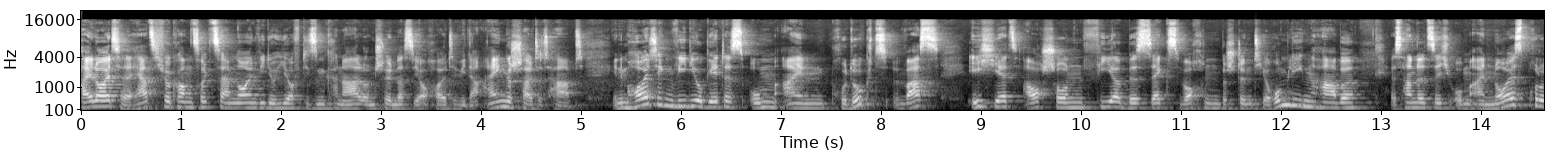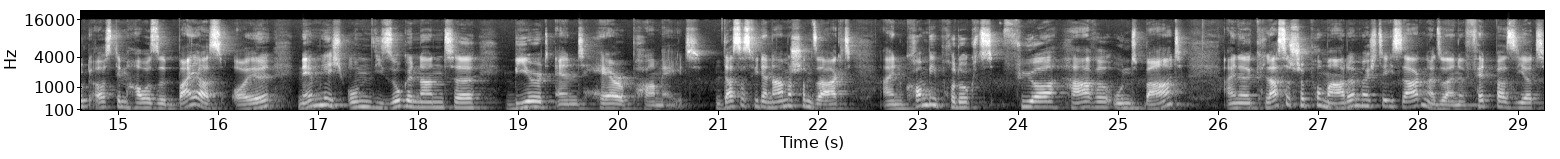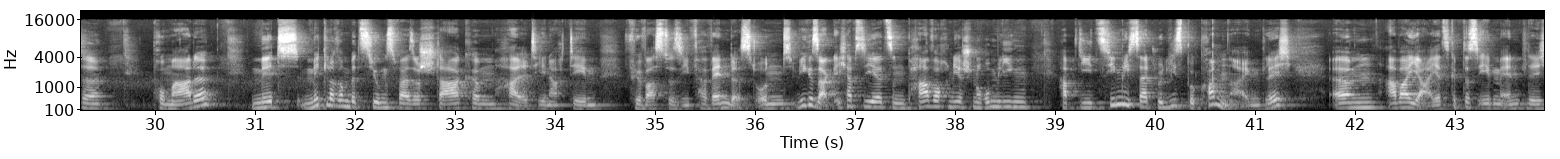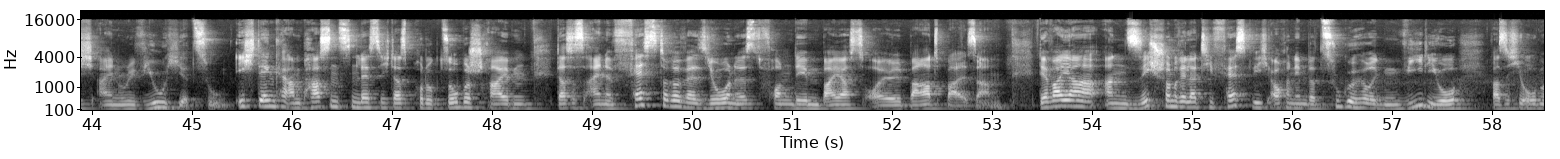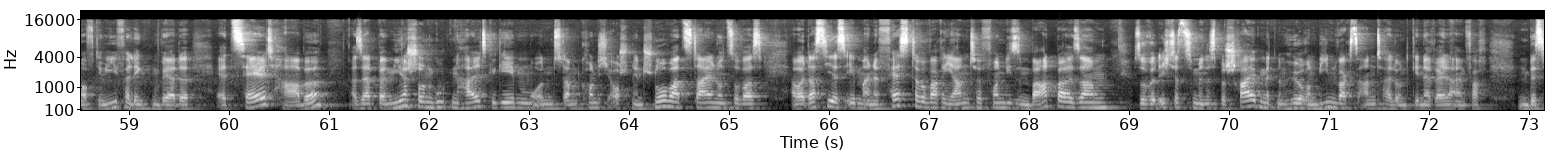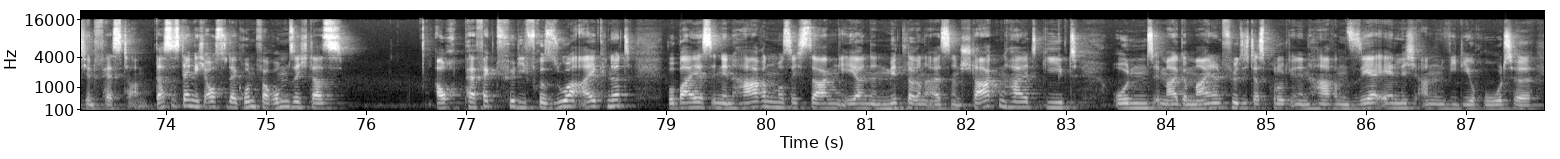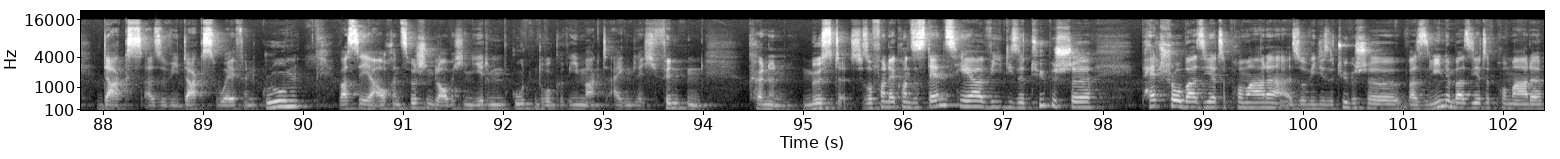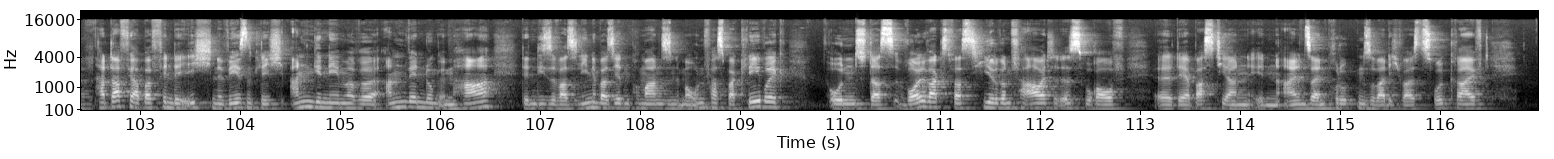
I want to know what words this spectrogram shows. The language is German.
Hi Leute, herzlich willkommen zurück zu einem neuen Video hier auf diesem Kanal und schön, dass ihr auch heute wieder eingeschaltet habt. In dem heutigen Video geht es um ein Produkt, was ich jetzt auch schon vier bis sechs Wochen bestimmt hier rumliegen habe. Es handelt sich um ein neues Produkt aus dem Hause Buyers Oil, nämlich um die sogenannte Beard and Hair Pomade. Das ist, wie der Name schon sagt, ein Kombiprodukt für Haare und Bart. Eine klassische Pomade, möchte ich sagen, also eine fettbasierte Pomade mit mittlerem bzw. starkem Halt, je nachdem, für was du sie verwendest. Und wie gesagt, ich habe sie jetzt ein paar Wochen hier schon rumliegen, habe die ziemlich seit Release bekommen eigentlich. Ähm, aber ja, jetzt gibt es eben endlich ein Review hierzu. Ich denke, am passendsten lässt sich das Produkt so beschreiben, dass es eine festere Version ist von dem Buyers Oil Bartbalsam. Der war ja an sich schon relativ fest, wie ich auch in dem dazugehörigen Video, was ich hier oben auf dem i verlinken werde, erzählt habe. Also er hat bei mir schon einen guten Halt gegeben und damit konnte ich auch schon den Schnurrbart stylen und sowas. Aber das hier ist eben eine festere Variante von diesem Bartbalsam. So würde ich das zumindest beschreiben, mit einem höheren Bienenwachsanteil Anteile und generell einfach ein bisschen fester. Das ist, denke ich, auch so der Grund, warum sich das auch perfekt für die Frisur eignet, wobei es in den Haaren, muss ich sagen, eher einen mittleren als einen starken Halt gibt. Und im Allgemeinen fühlt sich das Produkt in den Haaren sehr ähnlich an wie die rote Dux, also wie Dux Wave and Groom, was ihr ja auch inzwischen, glaube ich, in jedem guten Drogeriemarkt eigentlich finden können müsstet. So von der Konsistenz her wie diese typische Petro-basierte Pomade, also wie diese typische Vaseline-basierte Pomade, hat dafür aber, finde ich, eine wesentlich angenehmere Anwendung im Haar, denn diese Vaseline-basierten Pomaden sind immer unfassbar klebrig und das Wollwachs, was hier drin verarbeitet ist, worauf äh, der Bastian in allen seinen Produkten, soweit ich weiß, zurückgreift,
